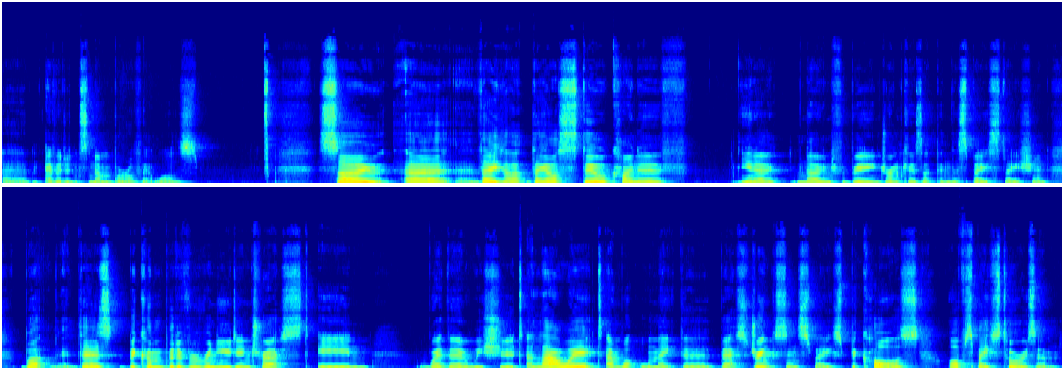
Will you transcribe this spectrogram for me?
um, evidence number of it was. So uh, they are they are still kind of you know known for being drunkers up in the space station, but there's become a bit of a renewed interest in whether we should allow it and what will make the best drinks in space because of space tourism,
